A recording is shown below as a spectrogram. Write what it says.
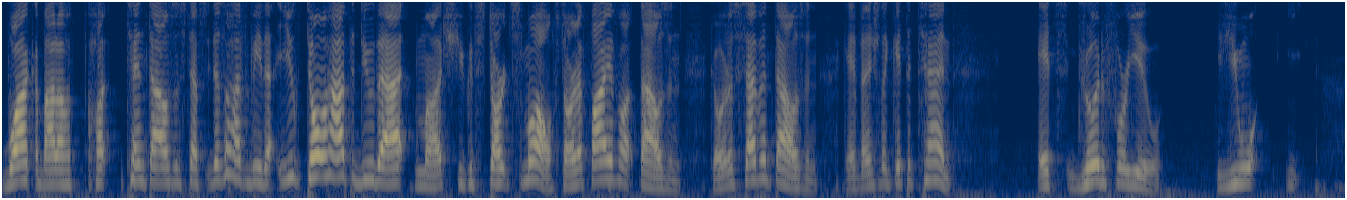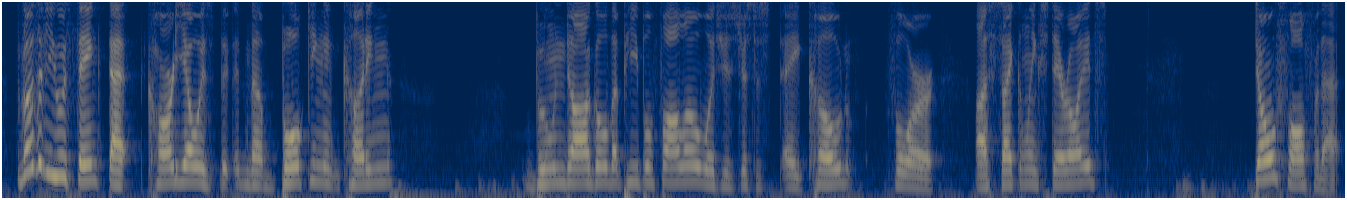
walk about a 10,000 steps. It doesn't have to be that. You don't have to do that much. You could start small. Start at 5,000. Go to 7,000. Eventually get to 10. It's good for you. You for those of you who think that cardio is the, the bulking and cutting boondoggle that people follow, which is just a, a code for uh, cycling steroids, don't fall for that.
